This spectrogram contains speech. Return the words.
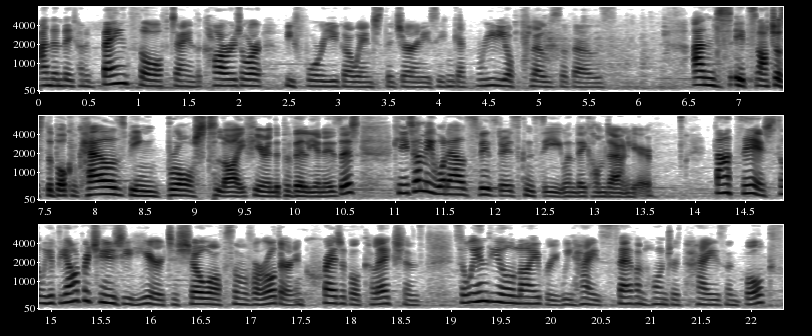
and then they kind of bounce off down the corridor before you go into the journey. So you can get really up close with those. And it's not just the Book of Kells being brought to life here in the pavilion, is it? Can you tell me what else visitors can see when they come down here? That's it. So we have the opportunity here to show off some of our other incredible collections. So in the old library, we house 700,000 books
